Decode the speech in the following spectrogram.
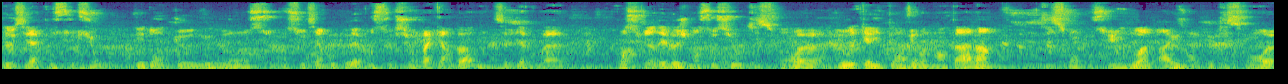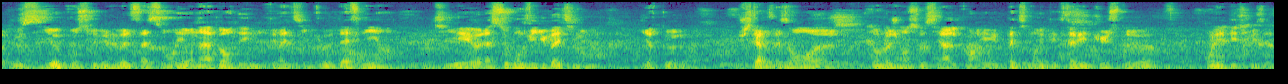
il y a aussi la construction. Et donc nous, on, on soutient beaucoup la construction bas carbone. Ça veut dire qu'on va construire des logements sociaux qui seront euh, de haute qualité environnementale, qui seront construits en bois par exemple, qui seront euh, aussi euh, construits de nouvelles façons. Et on a abordé une thématique d'avenir qui est la seconde vie du bâtiment. C'est-à-dire que jusqu'à présent, dans le logement social, quand les bâtiments étaient très vétustes, on les détruisait.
